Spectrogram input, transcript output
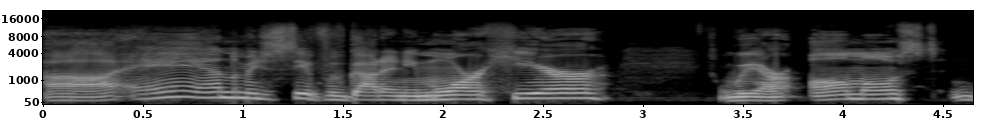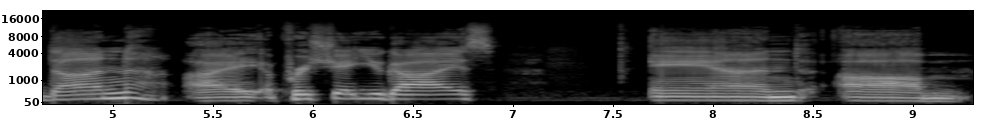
Uh, and let me just see if we've got any more here. We are almost done. I appreciate you guys. And um,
